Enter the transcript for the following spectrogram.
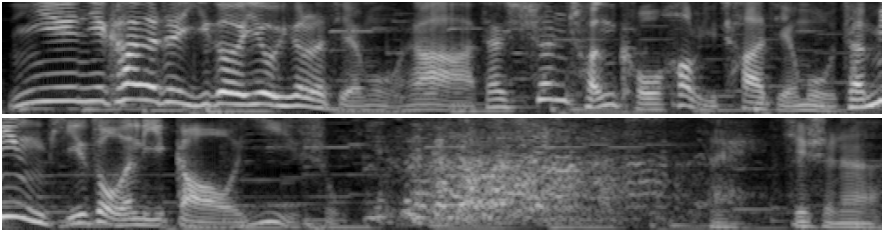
你你看看这一个又一个的节目是吧？在宣传口号里插节目，在命题作文里搞艺术。哎，其实呢，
